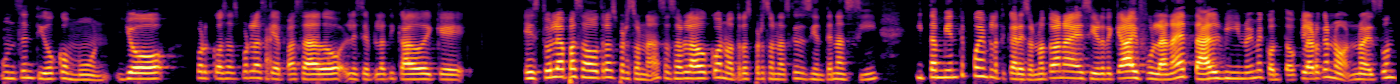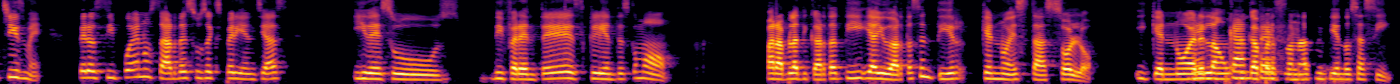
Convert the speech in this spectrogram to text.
un sentido común. Yo, por cosas por las que he pasado, les he platicado de que esto le ha pasado a otras personas, has hablado con otras personas que se sienten así y también te pueden platicar eso, no te van a decir de que, ay, fulana de tal vino y me contó, claro que no, no es un chisme, pero sí pueden usar de sus experiencias y de sus diferentes clientes como para platicarte a ti y ayudarte a sentir que no estás solo y que no eres la única persona sintiéndose así.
